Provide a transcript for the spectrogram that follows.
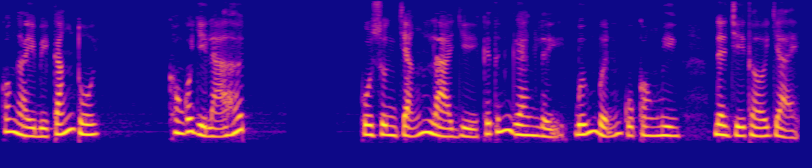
Có ngày bị cắn tôi. Không có gì lạ hết. Cô Xuân chẳng là gì cái tính gan lị, Bướng bỉnh của con miên Nên chỉ thở dài.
